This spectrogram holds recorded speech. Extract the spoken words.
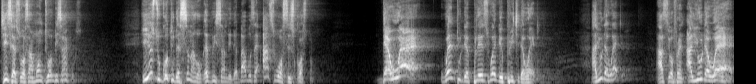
Jesus was among 12 disciples. He used to go to the synagogue every Sunday. The Bible says, as was his custom. The word went to the place where they preach the word. Are you the word? Ask your friend, are you the word?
